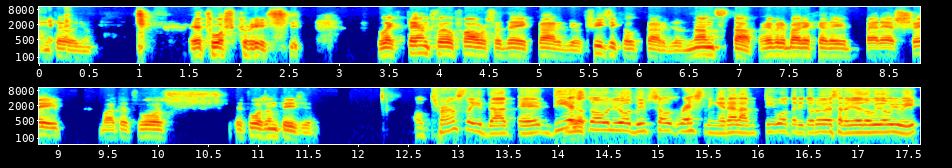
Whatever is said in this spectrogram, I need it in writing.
I'm telling you, it was crazy. like 10, 12 hours a day cardio, physical cardio, non-stop. Everybody had a badass shape, but it was it wasn't easy. I'll translate that. Eh, DSW, Deep South Wrestling, era el antiguo territorio de desarrollo de WWE.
